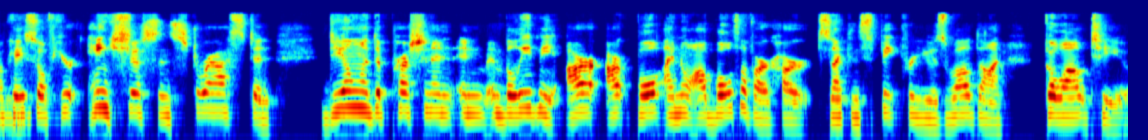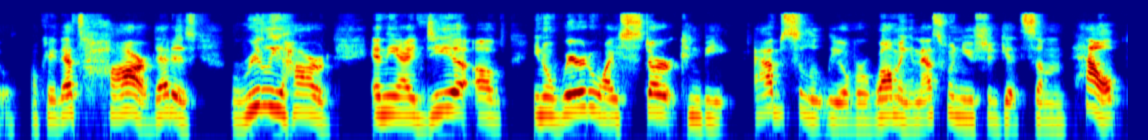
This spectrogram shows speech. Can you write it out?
Okay. Mm-hmm. So if you're anxious and stressed and dealing with depression, and, and, and believe me, our, our both, I know our, both of our hearts, and I can speak for you as well, Dawn, go out to you. Okay. That's hard. That is really hard. And the idea of, you know, where do I start can be absolutely overwhelming. And that's when you should get some help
